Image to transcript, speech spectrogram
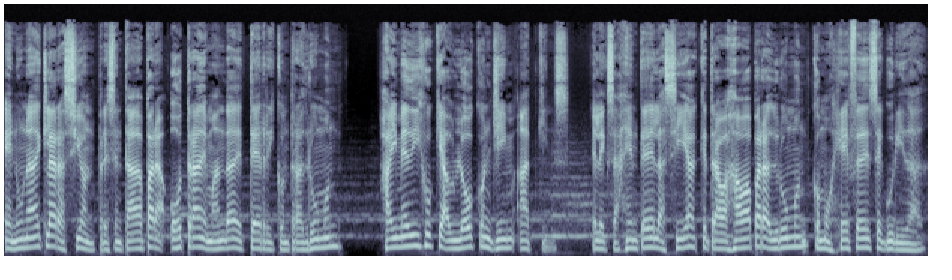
En una declaración presentada para otra demanda de Terry contra Drummond, Jaime dijo que habló con Jim Atkins, el exagente de la CIA que trabajaba para Drummond como jefe de seguridad.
